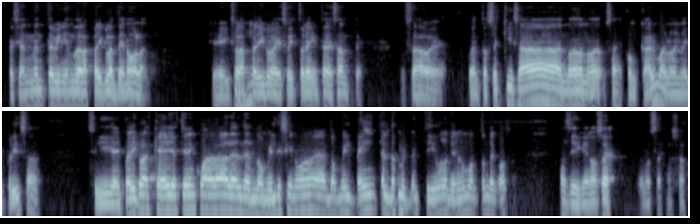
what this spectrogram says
especialmente viniendo de las películas de Nolan, que hizo las Ujú. películas, hizo historias interesantes, ¿sabes? Pues entonces quizás, no, no, o sea, con calma, no, no hay prisa. Si hay películas que ellos tienen cuadradas desde el 2019, el 2020, el 2021, tienen un montón de cosas. Así que no sé, no sé. Eso.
